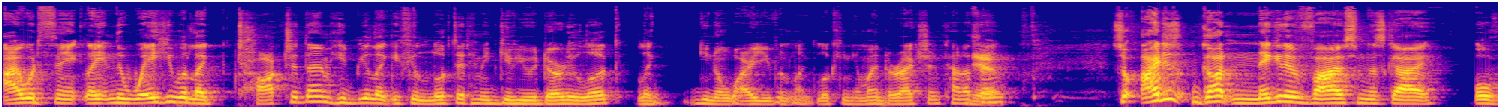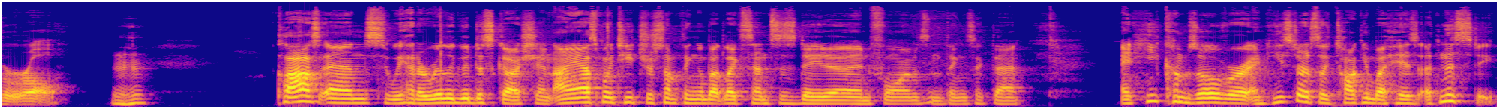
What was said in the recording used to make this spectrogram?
I would think, like, in the way he would, like, talk to them, he'd be like, if you looked at him, he'd give you a dirty look. Like, you know, why are you even, like, looking in my direction kind of Yeah. thing. So I just got negative vibes from this guy overall. Mhm. Class ends. We had a really good discussion. I asked my teacher something about, like, census data and forms and things like that. And he comes over and he starts, like, talking about his ethnicity.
